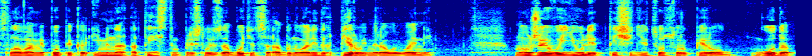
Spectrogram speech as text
словами Попика, именно атеистам пришлось заботиться об инвалидах Первой мировой войны. Но уже в июле 1941 года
